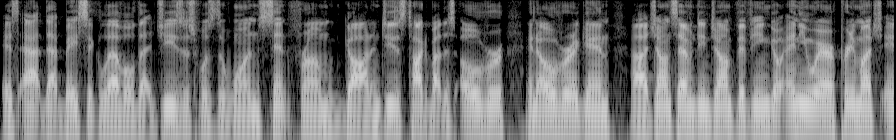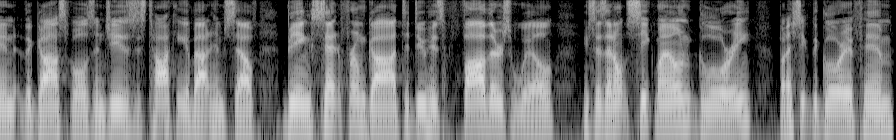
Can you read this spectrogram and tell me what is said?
is at that basic level that Jesus was the one sent from God. And Jesus talked about this over and over again. Uh, John 17, John 15, you can go anywhere pretty much in the Gospels. And Jesus is talking about himself being sent from God to do his Father's will he says, I don't seek my own glory, but I seek the glory of him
